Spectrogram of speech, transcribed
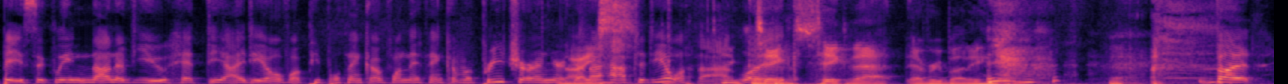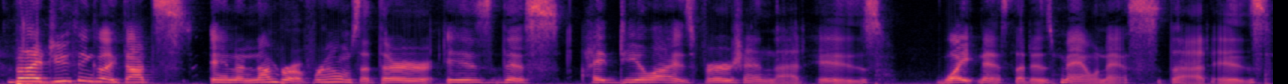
basically none of you hit the ideal of what people think of when they think of a preacher, and you're Nice. gonna have to deal with that. Like, Take take that, everybody. but but I do think like that's in a number of realms that there is this idealized version that is whiteness, that is maleness, that is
